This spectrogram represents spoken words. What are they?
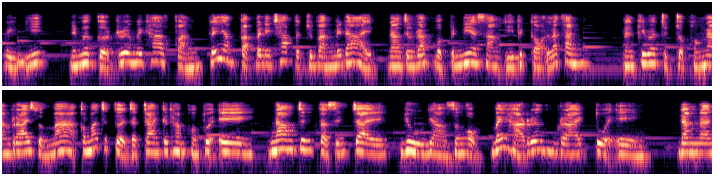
หรีในเมื่อเกิดเรื่องไม่คาดฝัน และยังกลับไปในชาติปัจจุบันไม่ได้ นางจึงรับบทเป็นเนี่ยซางอีไปก่อนละกัน นางคิดว่าจุดจบของนางร้ายส่วนมาก ก็มักจะเกิดจากการกระทำของตัวเอง นางจึงตัดสินใจอยู่อย่างสงบไม่หาเรื่องทำร้ายตัวเอง ดังนั้น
